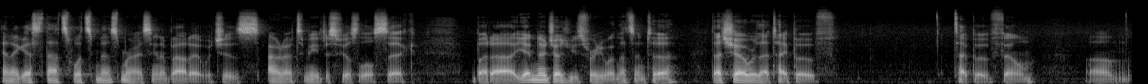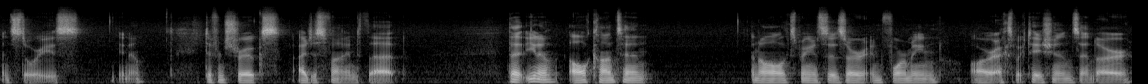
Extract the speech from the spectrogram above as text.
And I guess that's what's mesmerizing about it, which is, I don't know, to me, it just feels a little sick. But uh, yeah, no judges for anyone that's into that show or that type of type of film um, and stories. You know, different strokes. I just find that that you know all content and all experiences are informing our expectations and our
